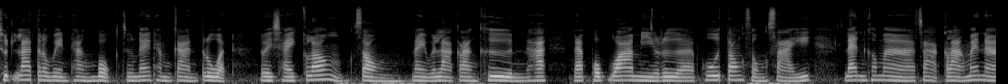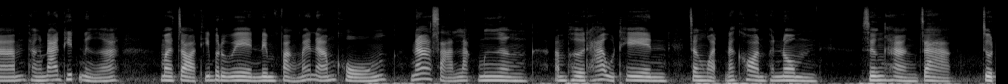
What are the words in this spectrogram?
ชุดลาดตระเวนทางบกจึงได้ทำการตรวจ โดยใช้กล้องส่องในเวลากลางคืนนะคะ และพบว่ามีเรือผู้ต้องสงสัย แล่นเข้ามาจากกลางแม่น้ำทางด้านทิศเหนือ มาจอดที่บริเวณริมฝั่งแม่น้ำโขง หน้าศาลหลักเมืองอำเภอท่าอุเทน จังหวัดนครพนม ซึ่งห่างจากจุด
